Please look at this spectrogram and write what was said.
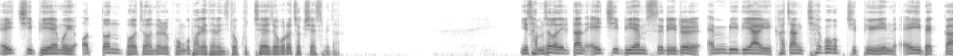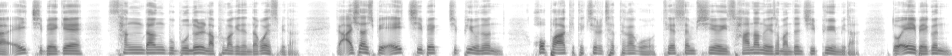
HBM의 어떤 버전을 공급하게 되는지도 구체적으로 적시했습니다. 이 삼성은 일단 HBM3를 엔비디아의 가장 최고급 GPU인 A100과 H100의 상당 부분을 납품하게 된다고 했습니다. 그러니까 아시다시피 H100 GPU는 호퍼 아키텍처를 채택하고 TSMC의 4나노에서 만든 GPU입니다. 또 A100은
